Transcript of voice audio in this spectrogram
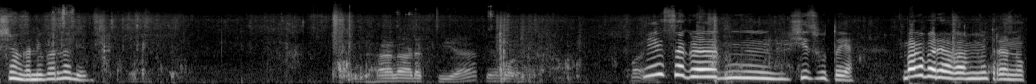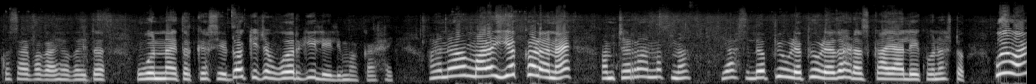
शेंगा निभार झाले. घाण अडकती हे सगळं हीच होतं या. बघा बरं बघा मित्रांनो कसं आहे बघा हे बघा इथं ऊन नाही तर कशी डोक्याच्या वर गेलेली मका आहे. आणि मला एक कळ नाही आमच्या रानात ना हे असलं पिवळ्या पिवळ्या झाडाचं काय आलंय कोण असतं? होय वा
